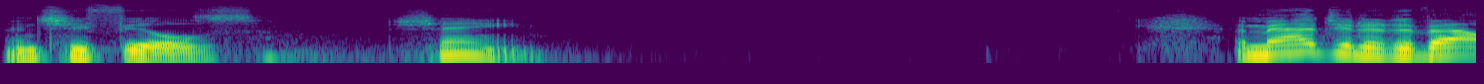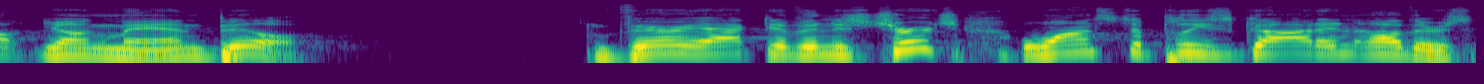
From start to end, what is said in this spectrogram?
And she feels shame. Imagine a devout young man, Bill, very active in his church, wants to please God and others.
